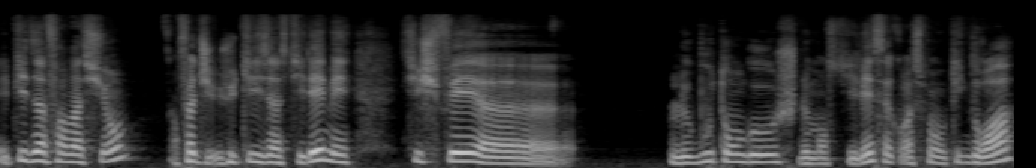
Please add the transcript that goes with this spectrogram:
les petites informations en fait, j'utilise un stylet, mais si je fais euh, le bouton gauche de mon stylet, ça correspond au clic droit,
